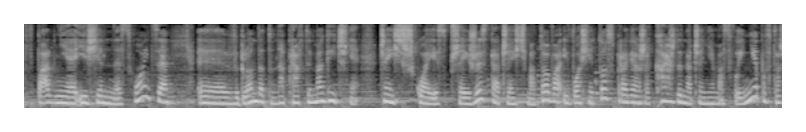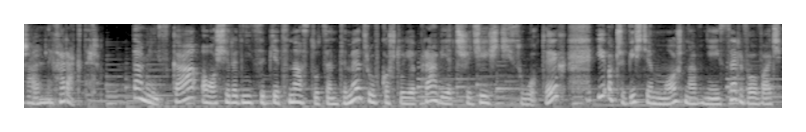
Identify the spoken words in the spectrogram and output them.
wpadnie jesienne słońce, yy, wygląda to naprawdę magicznie. Część szkła jest przejrzysta, część matowa i właśnie to sprawia, że każde naczynie ma swój niepowtarzalny charakter. Ta miska o średnicy 15 cm kosztuje prawie 30 zł i oczywiście można w niej serwować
